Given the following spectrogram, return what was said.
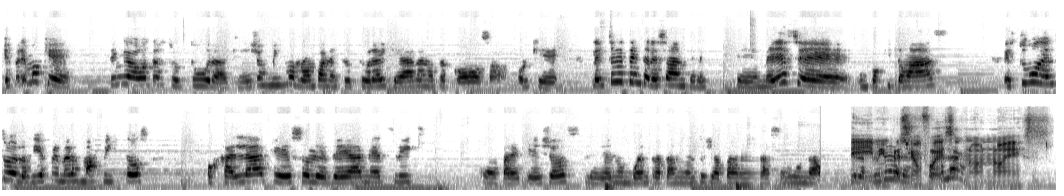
Esperemos que tenga otra estructura, que ellos mismos rompan la estructura y que hagan otra cosa, porque la historia está interesante, eh, merece un poquito más. Estuvo dentro de los 10 primeros más vistos. Ojalá que eso le dé a Netflix como para que ellos le den un buen tratamiento ya para la segunda. Sí, La mi impresión fue esa, no, no es.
